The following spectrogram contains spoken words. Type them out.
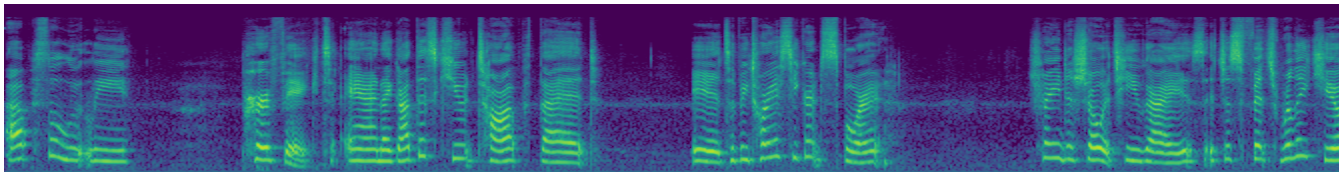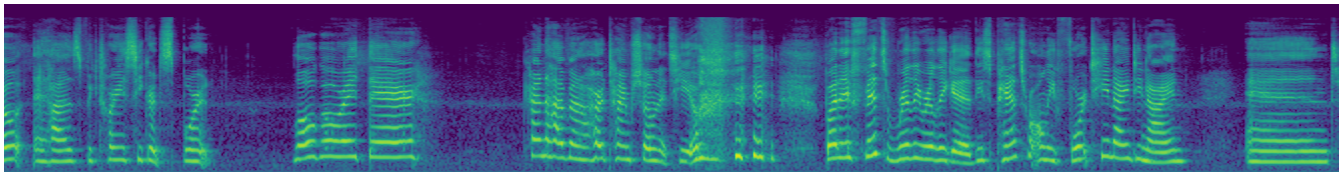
absolutely perfect. And I got this cute top that it's a Victoria's Secret sport. Trying to show it to you guys. It just fits really cute. It has Victoria's Secret sport logo right there. Kind of having a hard time showing it to you. but it fits really, really good. These pants were only $14.99 and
